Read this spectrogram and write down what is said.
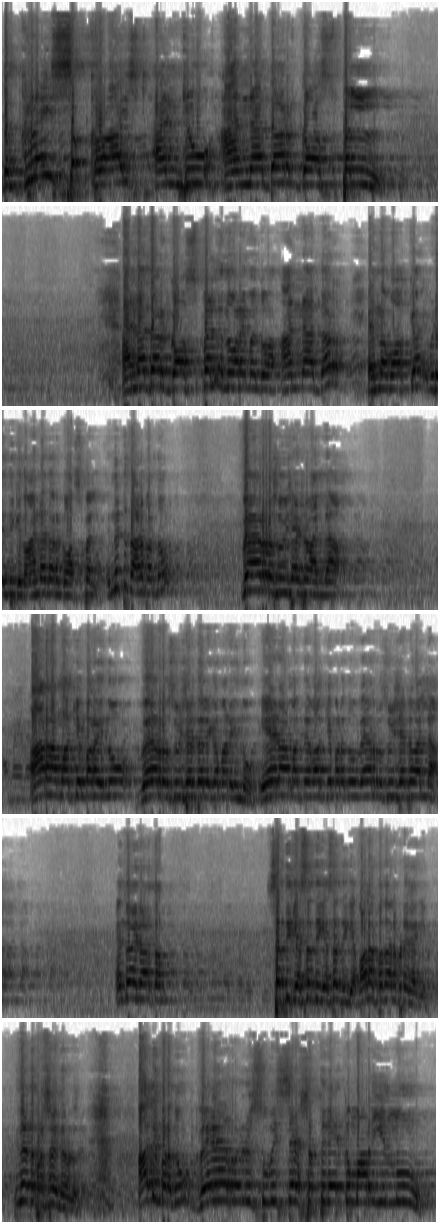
the grace of Christ and to another gospel another gospel എന്ന് പറയുമ്പോൾ എന്തുവാ? അനദർ എന്ന വാക്ക് ഇവിടെ ഇരിക്കുന്നു അനദർ ഗോസ്പൽ എന്നിട്ട് താഴെ പറഞ്ഞു വേറൊരു സുവിശേഷമല്ല. ആറാം വാക്യം പറയുന്നു വേറൊരു സുവിശേഷത്തിലേക്ക് പറയുന്നു ഏഴാമത്തെ വാക്യം പറയുന്നു വേറൊരു സുവിശേഷമല്ല. എന്തോ അതിന്റെ അർത്ഥം? ശ്രദ്ധിക്കുക ശ്രദ്ധിക്കുക ശ്രദ്ധിക്കുക. വളരെ പ്രധാനപ്പെട്ട കാര്യം. ഇന്നത്തെ പ്രശ്നം ഇതേ ഉള്ളൂ. ആദ്യം പറഞ്ഞു വേറൊരു സുവിശേഷത്തിലേക്ക് മറിയുന്നു.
